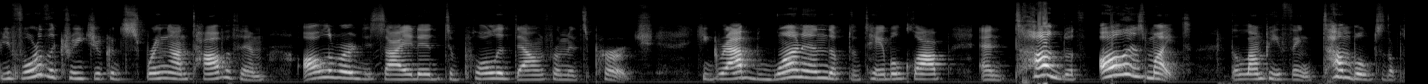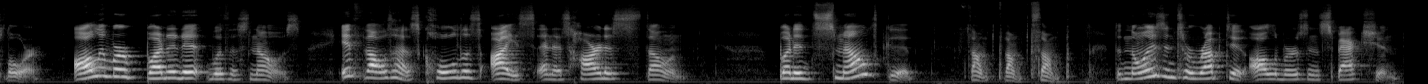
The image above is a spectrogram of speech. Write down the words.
Before the creature could spring on top of him, Oliver decided to pull it down from its perch. He grabbed one end of the tablecloth and tugged with all his might. The lumpy thing tumbled to the floor. Oliver butted it with his nose. It felt as cold as ice and as hard as stone. But it smelled good. Thump, thump, thump. The noise interrupted Oliver's inspection.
